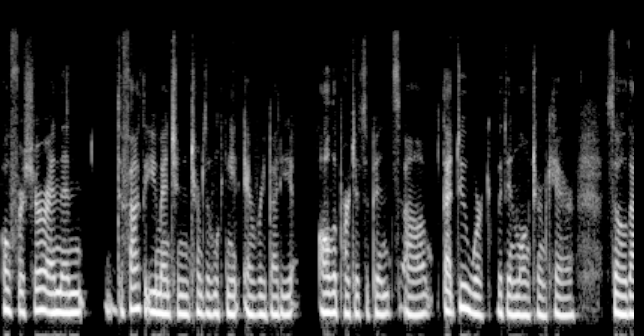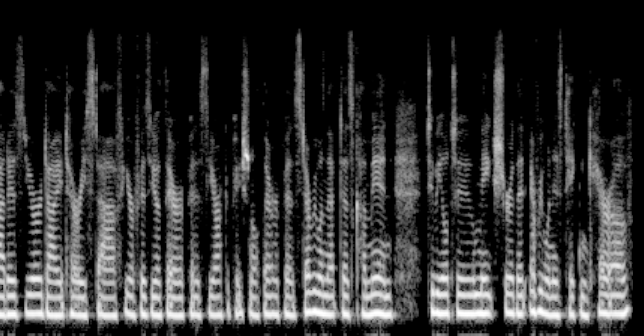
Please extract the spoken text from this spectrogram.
Oh, for sure. And then the fact that you mentioned in terms of looking at everybody, all the participants uh, that do work within long term care. So that is your dietary staff, your physiotherapist, your occupational therapist, everyone that does come in to be able to make sure that everyone is taken care of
